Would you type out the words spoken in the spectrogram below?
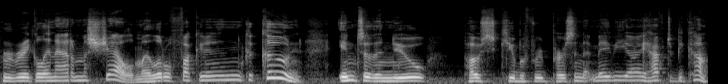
wriggling out of my shell, my little fucking cocoon, into the new post Cuba fruit person that maybe I have to become.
